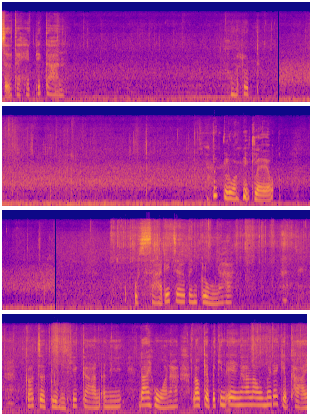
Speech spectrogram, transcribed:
เจอแต่เห็ดพิการ หัวหลุดกลวงอีกแล้ว อุตส่าห์ได้เจอเป็นกลุ่มนะคะ ก็เจอกลุ่มพิการอันนี้ได้หัวนะคะ เราเก็บไปกินเองนะคะ เราไม่ได้เก็บขาย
